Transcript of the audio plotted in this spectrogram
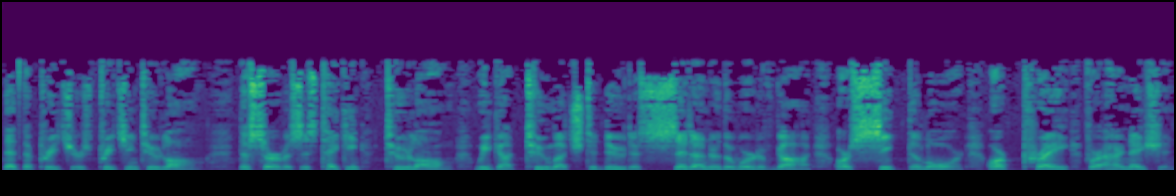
that the preacher's preaching too long the service is taking too long. We got too much to do to sit under the Word of God or seek the Lord or pray for our nation.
